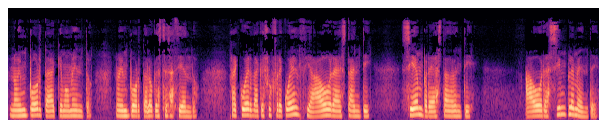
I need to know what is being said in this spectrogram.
no importa a qué momento, no importa lo que estés haciendo. Recuerda que su frecuencia ahora está en ti, siempre ha estado en ti. Ahora simplemente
